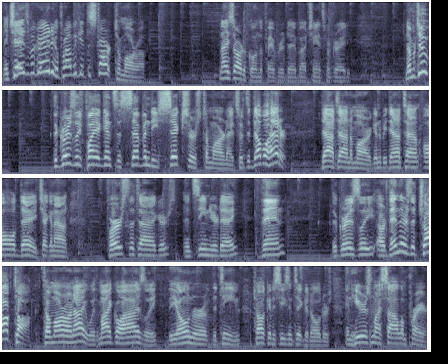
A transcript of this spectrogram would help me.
And Chance McGrady will probably get the start tomorrow. Nice article in the paper today about Chance McGrady. Number two, the Grizzlies play against the 76ers tomorrow night. So it's a doubleheader downtown tomorrow. Going to be downtown all day checking out first the Tigers and senior day, then the Grizzly, or then there's a chalk talk tomorrow night with Michael Heisley, the owner of the team, talking to season ticket holders. And here's my solemn prayer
